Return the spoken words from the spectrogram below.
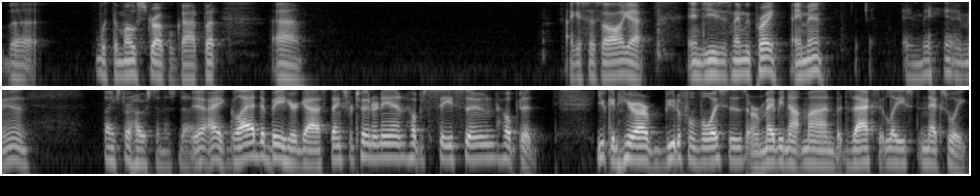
the with the most struggle, God. But uh, I guess that's all I got. In Jesus' name, we pray. Amen. Amen. Amen. Thanks for hosting us, Doug. Yeah, hey, glad to be here, guys. Thanks for tuning in. Hope to see you soon. Hope to you can hear our beautiful voices, or maybe not mine, but Zach's at least next week.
